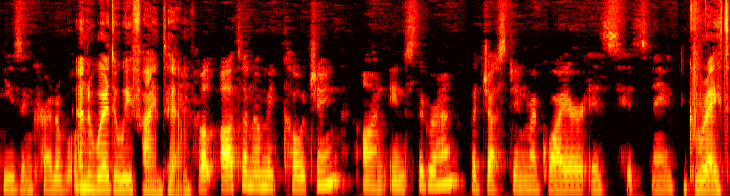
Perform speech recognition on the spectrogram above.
He's incredible. And where do we find him? Well, Autonomic Coaching on Instagram, but Justin McGuire is his name. Great.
